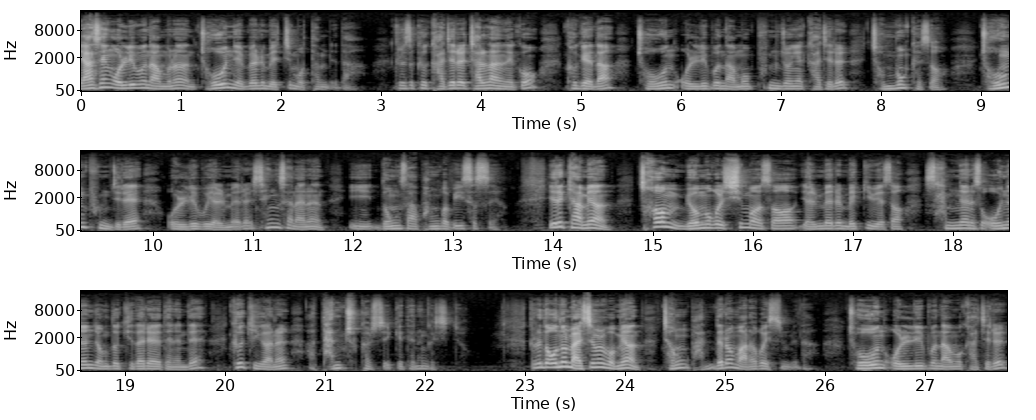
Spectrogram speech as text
야생 올리브 나무는 좋은 예배를 맺지 못합니다. 그래서 그 가지를 잘라내고 거기에다 좋은 올리브 나무 품종의 가지를 접목해서 좋은 품질의 올리브 열매를 생산하는 이 농사 방법이 있었어요. 이렇게 하면 처음 묘목을 심어서 열매를 맺기 위해서 3년에서 5년 정도 기다려야 되는데 그 기간을 단축할 수 있게 되는 것이죠. 그런데 오늘 말씀을 보면 정반대로 말하고 있습니다. 좋은 올리브 나무 가지를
